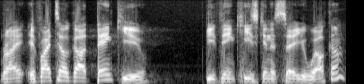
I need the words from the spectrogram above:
Right? If I tell God thank you, do you think he's going to say you're welcome?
